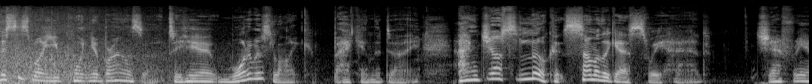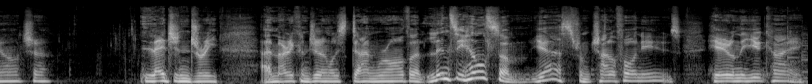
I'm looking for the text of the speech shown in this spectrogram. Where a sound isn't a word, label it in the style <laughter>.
this is where you point your browser to hear what it was like back in the day. And just look at some of the guests we had Jeffrey Archer, legendary American journalist Dan Rather, Lindsay Hilsum, yes, from Channel 4 News here in the UK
